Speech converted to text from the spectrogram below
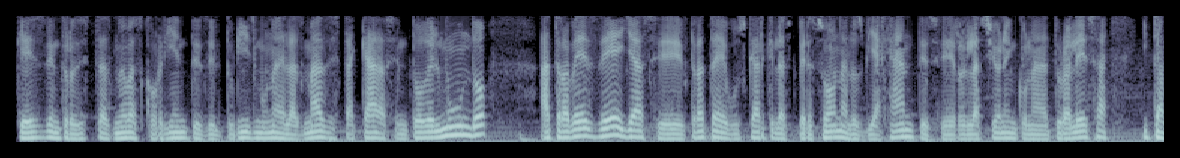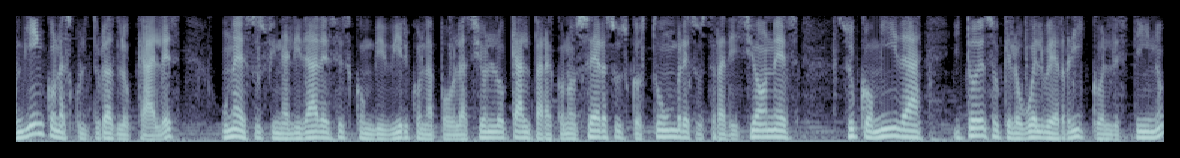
que es dentro de estas nuevas corrientes del turismo una de las más destacadas en todo el mundo, a través de ella se trata de buscar que las personas, los viajantes, se relacionen con la naturaleza y también con las culturas locales. Una de sus finalidades es convivir con la población local para conocer sus costumbres, sus tradiciones, su comida y todo eso que lo vuelve rico el destino,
